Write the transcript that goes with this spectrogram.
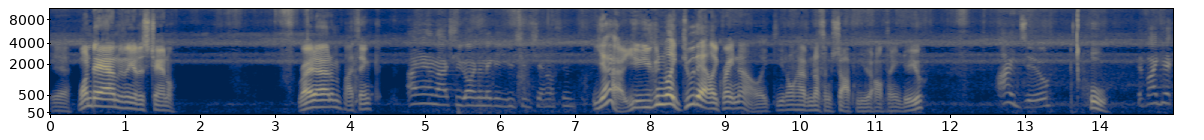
Yeah. One day Adam's gonna get his channel. Right, Adam? I think. I am actually going to make a YouTube channel soon. Yeah, you, you can like do that like right now. Like you don't have nothing stopping you, I don't think, do you? I do. Who? If I get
